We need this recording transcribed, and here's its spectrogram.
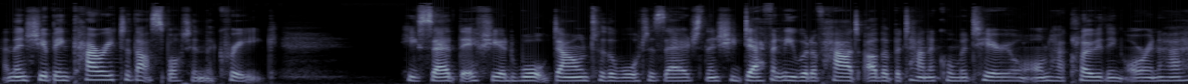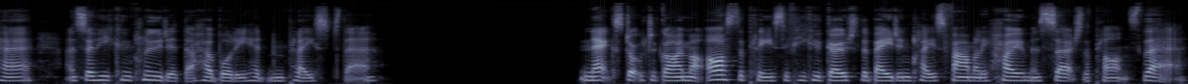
and then she had been carried to that spot in the creek. He said that if she had walked down to the water's edge, then she definitely would have had other botanical material on her clothing or in her hair, and so he concluded that her body had been placed there. Next, Dr. Guymer asked the police if he could go to the Baden Clays family home and search the plants there.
